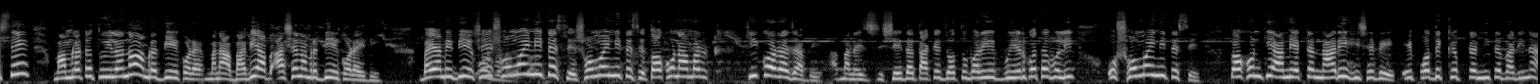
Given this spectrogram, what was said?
হয়েছে মামলাটা তুইলা না আমরা বিয়ে করাই মানে ভাবি আসেন আমরা বিয়ে করাই দিই। ভাই আমি বিয়ে সে সময় নিতেছে সময় নিতেছে তখন আমার কি করা যাবে? মানে সেটা তাকে যতবারই বিয়ের কথা বলি ও সময় নিতেছে। তখন কি আমি একটা নারী হিসেবে এই পদক্ষেপটা নিতে পারি না?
